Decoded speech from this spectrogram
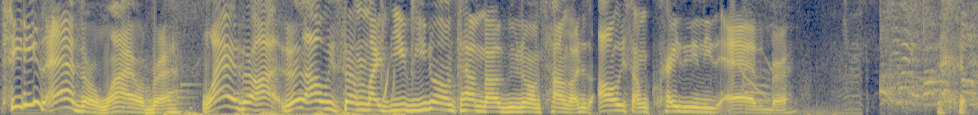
See, these ads are wild, bruh. Why is there there's always something like you? You know what I'm talking about. You know what I'm talking about. There's always something crazy in these ads, bruh.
